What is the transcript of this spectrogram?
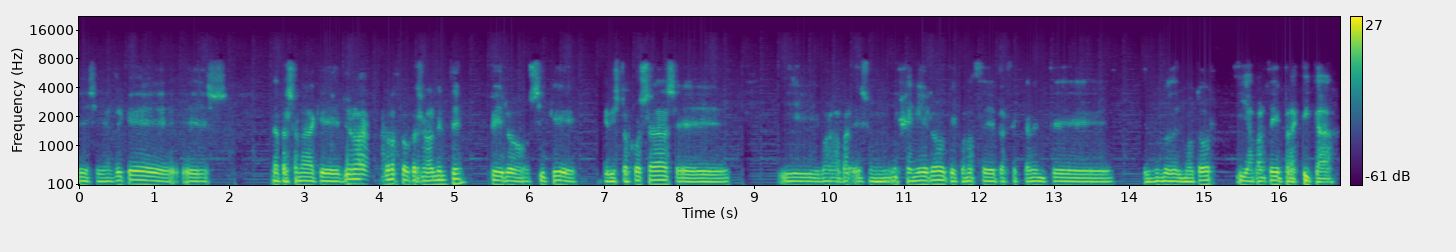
Sí, sí, Enrique es una persona que yo no la conozco personalmente, pero sí que he visto cosas eh, y bueno, es un ingeniero que conoce perfectamente el mundo del motor y aparte practica,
